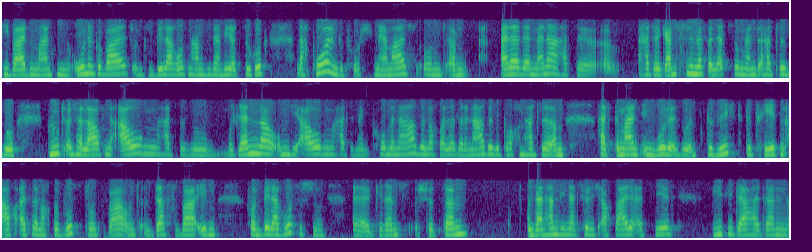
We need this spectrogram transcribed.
Die beiden meinten ohne Gewalt und die Belarussen haben sie dann wieder zurück nach Polen gepusht, mehrmals. Und ähm, einer der Männer hatte äh, hatte ganz schlimme Verletzungen, hatte so blutunterlaufene Augen, hatte so Ränder um die Augen, hatte eine krumme Nase noch, weil er seine Nase gebrochen hatte, ähm, hat gemeint, ihm wurde so ins Gesicht getreten, auch als er noch bewusstlos war. Und das war eben von belarussischen äh, Grenzschützern. Und dann haben die natürlich auch beide erzählt, wie sie da halt dann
